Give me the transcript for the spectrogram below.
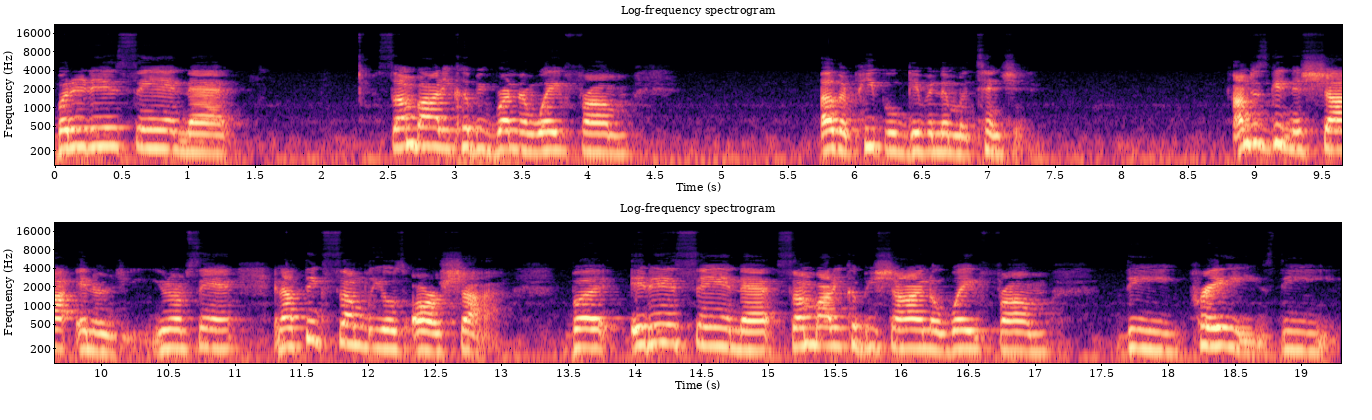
But it is saying that somebody could be running away from other people giving them attention. I'm just getting this shy energy. You know what I'm saying? And I think some Leos are shy. But it is saying that somebody could be shying away from the praise, the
